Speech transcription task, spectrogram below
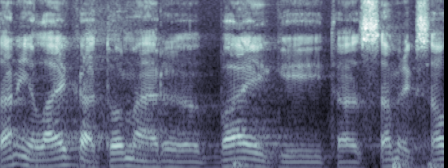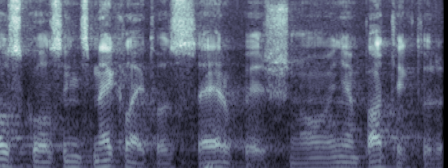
Tanī laikā tomēr baigi tās Amerikas augstskolas meklē tos Eiropiešus. Nu, viņiem patīk tur.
